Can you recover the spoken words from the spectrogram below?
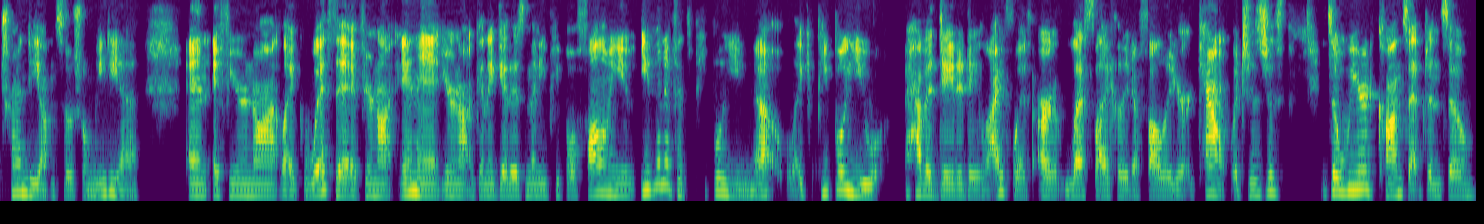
trendy on social media. And if you're not like with it, if you're not in it, you're not going to get as many people following you, even if it's people you know. Like people you have a day-to-day life with are less likely to follow your account, which is just it's a weird concept. And so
